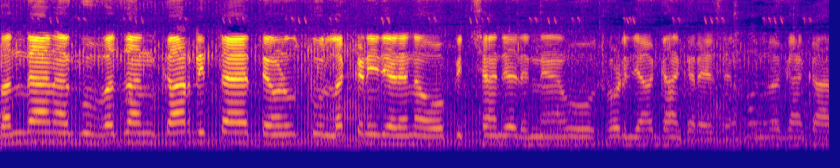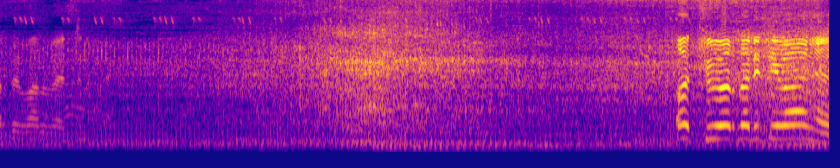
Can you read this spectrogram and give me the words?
बंदा ने अगू वज़न कर दिता है तो हम उस लकड़ी जड़े ना वो पिछे जड़े ने वो थोड़े जहाँ अगह करे अगह कार के बाद वैसे छूर तो दी आवाज़ है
